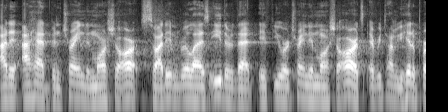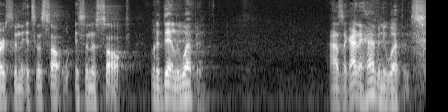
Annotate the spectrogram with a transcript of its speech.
I, did, I had been trained in martial arts, so I didn't realize either that if you are trained in martial arts, every time you hit a person, it's, assault, it's an assault with a deadly weapon. I was like, I didn't have any weapons.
